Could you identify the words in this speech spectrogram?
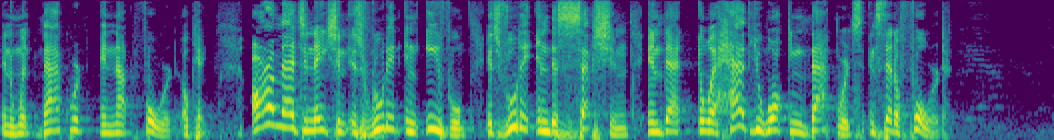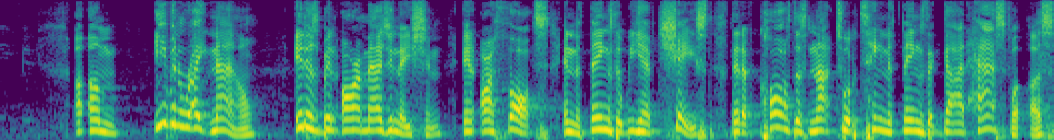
and went backward and not forward. Okay, our imagination is rooted in evil, it's rooted in deception, in that it will have you walking backwards instead of forward. Uh, um, even right now, it has been our imagination and our thoughts and the things that we have chased that have caused us not to obtain the things that God has for us,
